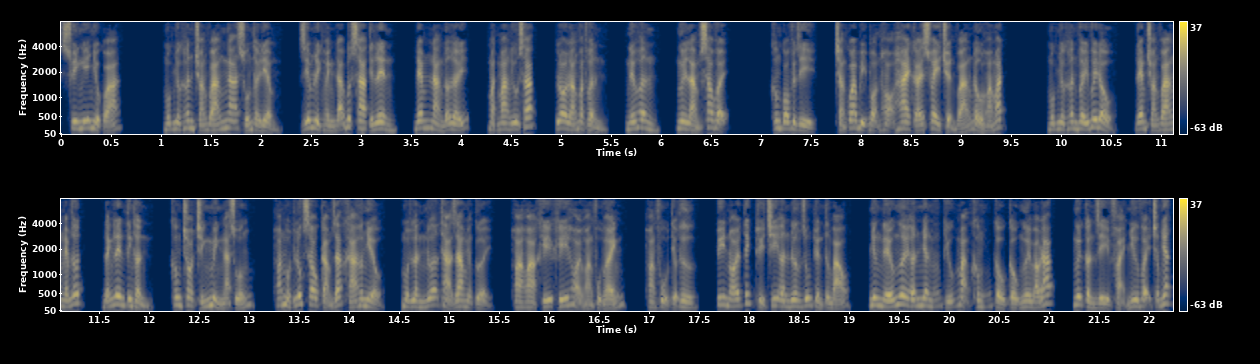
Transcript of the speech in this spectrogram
suy nghĩ nhiều quá. Một nhược hân choáng váng ngã xuống thời điểm, Diêm Lịch Hành đã bước xa tiến lên, đem nàng đỡ lấy, mặt mang ưu sắc, lo lắng và phần. Nếu hân, ngươi làm sao vậy? Không có việc gì, chẳng qua bị bọn họ hai cái xoay chuyển váng đầu hoa mắt. Một nhược hân vẫy vẫy đầu, đem choáng váng ném rớt, đánh lên tinh thần, không cho chính mình ngã xuống. Hoán một lúc sau cảm giác khá hơn nhiều, một lần nữa thả ra miệng cười, hòa hòa khí khí hỏi hoàng phủ ánh, hoàng phủ tiểu thư, tuy nói tích thủy tri ân đương dũng tuyển tương báo, nhưng nếu ngươi ân nhân cứu mạng không cầu cầu ngươi báo đáp, ngươi cần gì phải như vậy chấp nhất?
